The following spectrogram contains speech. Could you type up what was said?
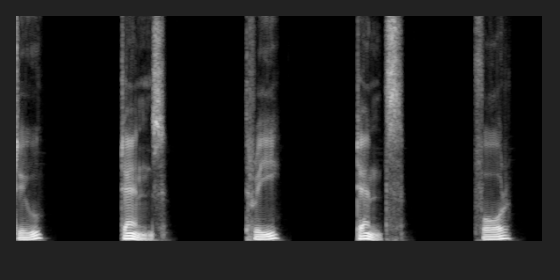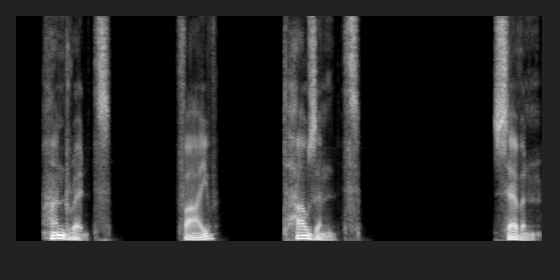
2. Tens. 3. Tenths. 4. Hundredths. 5 thousandth. 7.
